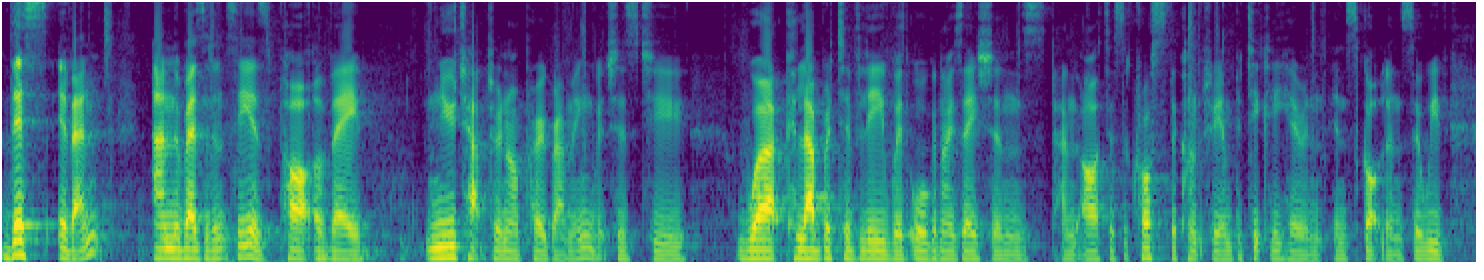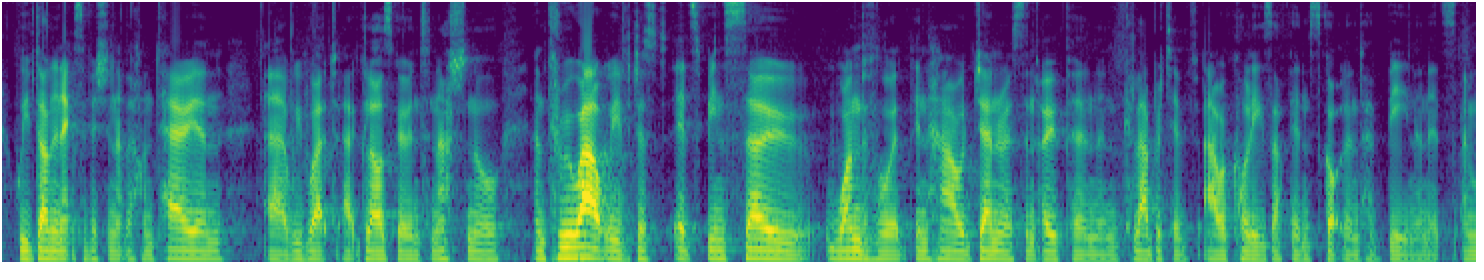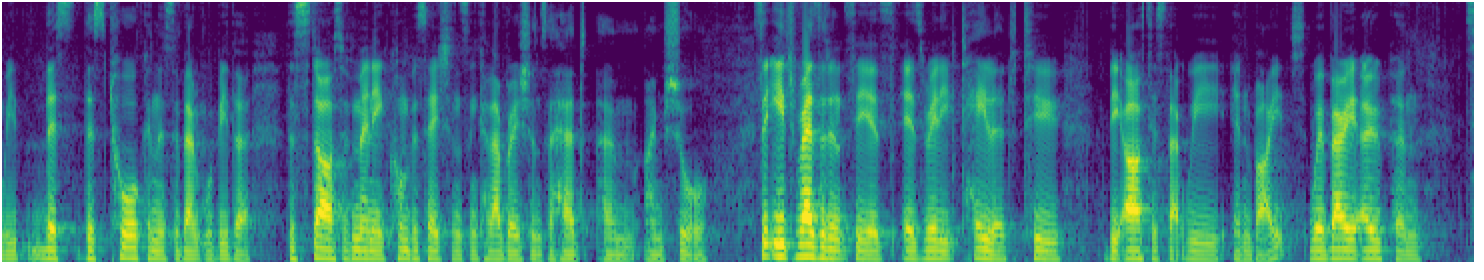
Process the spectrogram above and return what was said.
This event and the residency is part of a new chapter in our programming, which is to work collaboratively with organisations and artists across the country and particularly here in, in Scotland. So we've, we've done an exhibition at the Hunterian, uh, we've worked at Glasgow International, and throughout we've just, it's been so wonderful in how generous and open and collaborative our colleagues up in Scotland have been. And, it's, and we, this, this talk and this event will be the, the start of many conversations and collaborations ahead, um, I'm sure. So each residency is, is really tailored to the artists that we invite. We're very open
